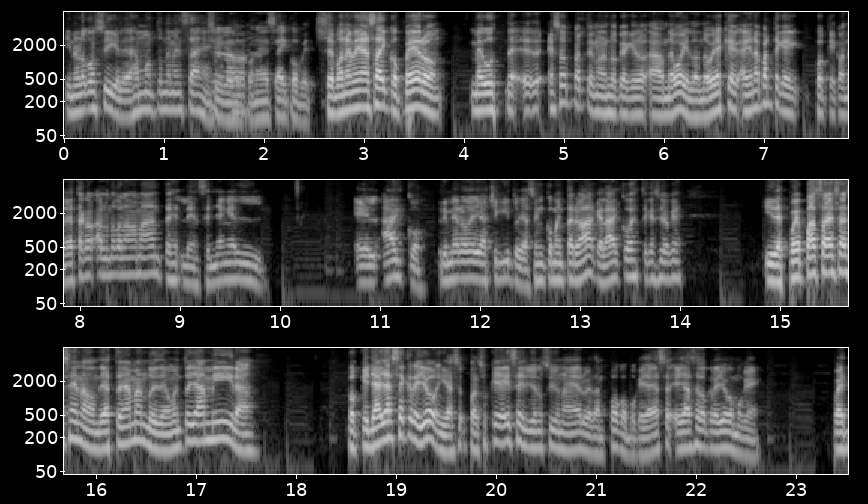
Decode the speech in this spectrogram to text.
y no lo consigue, le deja un montón de mensajes. Sí, que le pone de Psycho Bitch. Se pone media psycho, pero me gusta. eh, Esa parte no es lo que quiero. A donde voy. Donde voy es que hay una parte que. Porque cuando ella está hablando con la mamá antes, le enseñan el. el arco, primero de ella chiquito, y hacen comentarios, ah, que el arco este, que sé yo qué. Y después pasa esa escena donde ella está llamando y de momento ya mira, porque ya ya se creyó, y por eso es que ella dice, yo no soy una héroe tampoco, porque ella, ella se lo creyó como que, pues,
